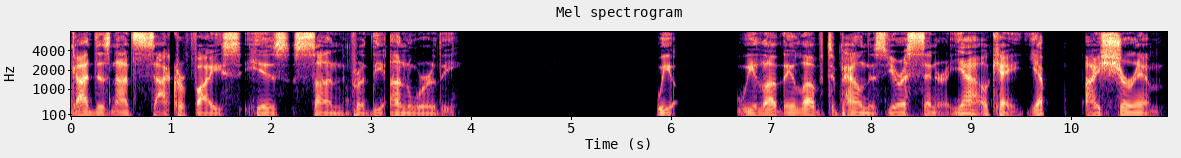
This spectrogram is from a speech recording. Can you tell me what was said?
God does not sacrifice His Son for the unworthy. We we love they love to pound this. You're a sinner. Yeah, okay. Yep, I sure am.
